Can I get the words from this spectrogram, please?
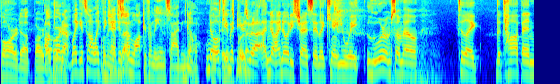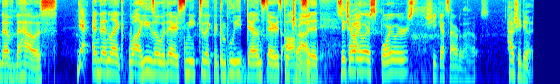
Barred up, barred Oh, up. barred on up. Like it's not like they the can't just outside. unlock it from the inside and No. go. No, It's- okay, it's but here's barred what up. I no, I know what he's trying to say. Like, can't you wait? Lure him somehow to like the top end of the house, Yeah. and then like while he's over there, sneak to like the complete downstairs tried. opposite. They tried. Spoilers, spoilers. She gets out of the house. How'd she do it?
